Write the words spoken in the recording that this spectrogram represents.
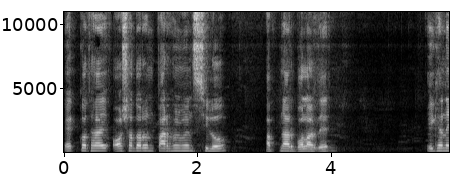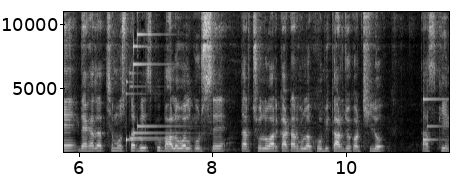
এক কথায় অসাধারণ পারফরমেন্স ছিল আপনার বলারদের। এখানে দেখা যাচ্ছে মোস্তাফিজ খুব ভালো বল করছে, তার ছোলোয়ার কাটারগুলো খুবই কার্যকর ছিল। তাসকিন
